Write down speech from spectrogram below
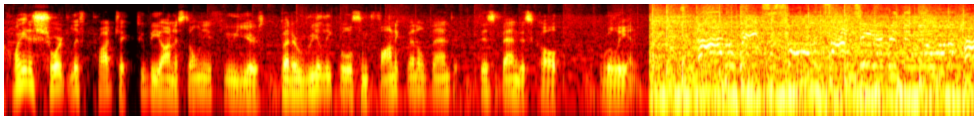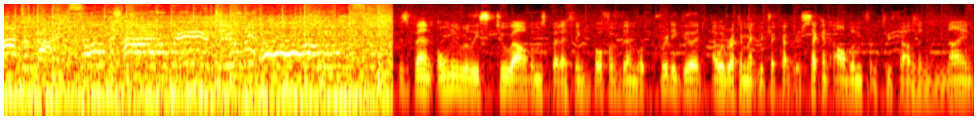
Quite a short-lived project, to be honest, only a few years, but a really cool symphonic metal band. This band is called Gwyllion. This band only released two albums, but I think both of them were pretty good. I would recommend you check out their second album from 2009,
